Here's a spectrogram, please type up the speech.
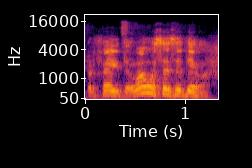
Perfecto, vamos a ese tema.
